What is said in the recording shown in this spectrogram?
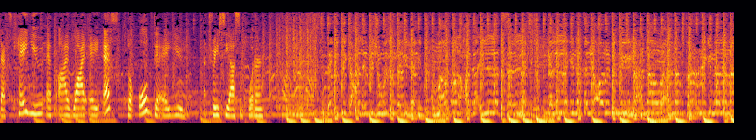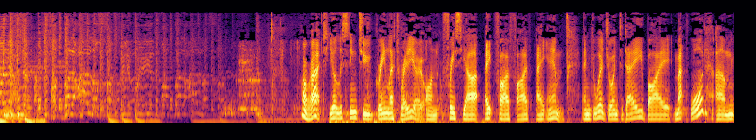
that's K-U-F-I-Y-A-S dot org.au, a 3CR supporter. All right, you're listening to Green Left Radio on 3CR 855 AM. And we're joined today by Mat Ward, um,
